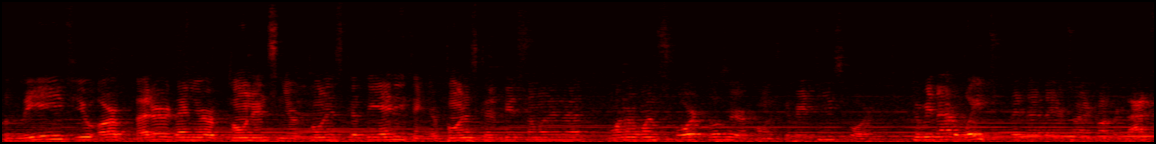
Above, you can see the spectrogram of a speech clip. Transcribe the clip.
Believe you are better than your opponents, and your opponents could be anything. Your opponents could be someone in a one-on-one sport. Those are your opponents. Could be a team sport. Could be that weight that, that, that you're trying to conquer. That's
